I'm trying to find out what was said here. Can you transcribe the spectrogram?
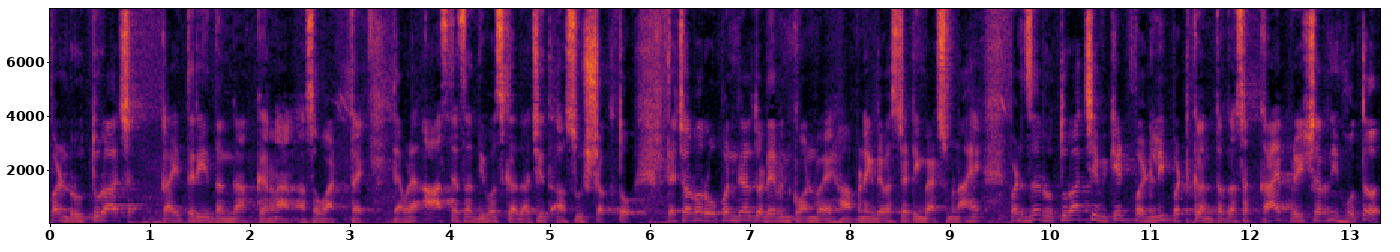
पण ऋतुराज काहीतरी दंगा करणार असं वाटतंय. त्यामुळे आज त्याचा दिवस कदाचित असू शकतो. त्याच्याबरोबर ओपन करेल तो डेव्हिन कॉन्वय हा पण एक डेव्हस्टेटिंग बॅट्समन आहे. पण जर ऋतुराजची विकेट पडली पटकन तर कसं काय प्रेशरनी होतं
